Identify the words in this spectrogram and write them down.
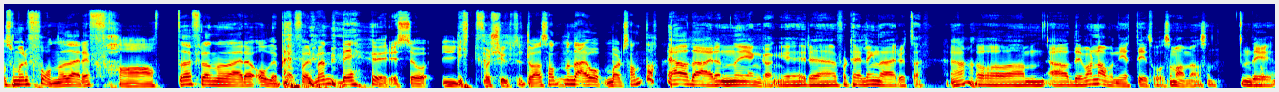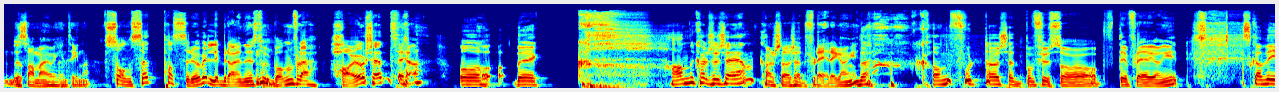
og så må du få ned det der fatet fra den der oljeplattformen. Det høres jo litt for sjukt ut til å være sant, men det er jo åpenbart sant, da. Ja, det er en gjengangerfortelling der ute. Ja. Og ja, De var navngitt, de to som var med. og sånn. De, det sa meg jo ingenting, da. Sånn sett passer det jo veldig bra inn i storbånden, for det har jo skjedd. Ja. Og det kan kanskje skje igjen. Kanskje det har skjedd flere ganger. Det kan fort ha skjedd på Fusse og opptil flere ganger. Skal vi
